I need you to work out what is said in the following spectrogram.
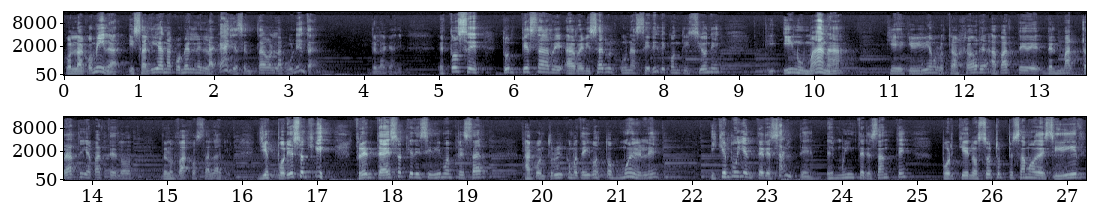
con la comida, y salían a comerle en la calle, sentados en la cuneta de la calle. Entonces, tú empiezas a, revisar una serie de condiciones inhumanas que, vivíamos los trabajadores, aparte del maltrato y aparte de los, de los bajos salarios. Y es por eso que, frente a eso, es que decidimos empezar a construir, como te digo, estos muebles, y que es muy interesante, es muy interesante porque nosotros empezamos a decidir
